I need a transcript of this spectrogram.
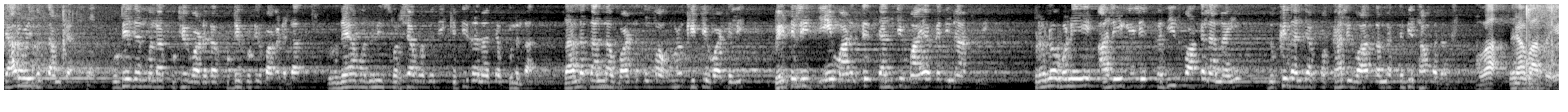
चार वेळी फक्त आमच्या. कुठे जन्मला कुठे वाढला कुठे कुठे बागडला हृदयामधून स्पर्शामधून किती जणांच्या फुलला. चालताना वाट तुम्हा ओळखीची वाटली. भेटली जी माणसे त्यांची माया कधी ना आटली प्रलोभने आली गेली कधीच वाकला नाही. दुःखितांच्या पखाली वाहताना कधी थांबत नाही वा क्या बात आहे हे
